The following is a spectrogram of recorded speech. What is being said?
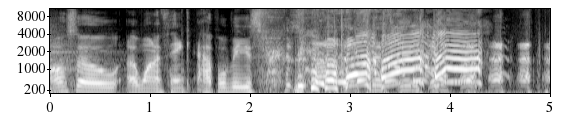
also I want to thank Applebee's for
